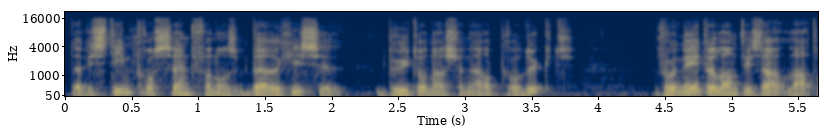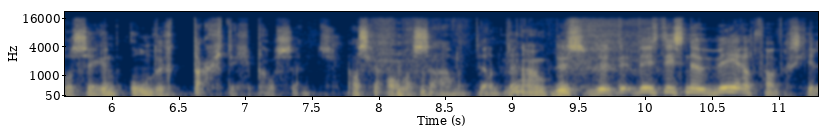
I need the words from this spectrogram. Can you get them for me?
dat is 10% van ons Belgische bruto nationaal product. Voor Nederland is dat, laten we zeggen, onder 80%, als je alles samentelt. Hè? Nou. Dus de- het is een wereld van verschil.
